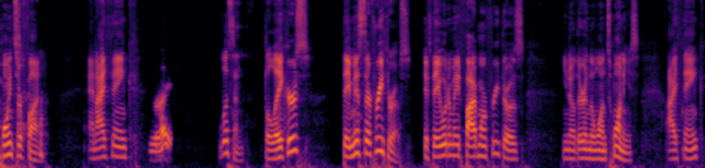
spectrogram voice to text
Points are fun, and I think You're right. Listen, the Lakers, they missed their free throws. If they would have made five more free throws, you know, they're in the 120s. I think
